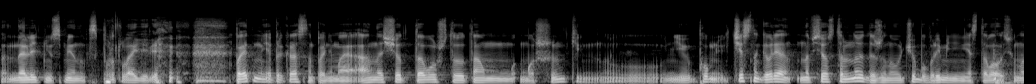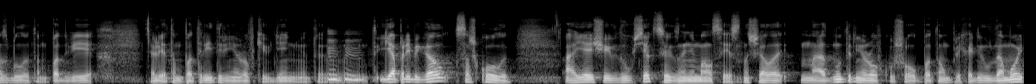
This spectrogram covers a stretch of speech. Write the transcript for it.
на летнюю смену в спортлагере. Поэтому я прекрасно понимаю. А насчет того, что там машинки, ну, не помню. Честно говоря, на все остальное, даже на учебу времени не оставалось. У нас было там по две, летом по три тренировки в день. Это- Я прибегал со школы, а я еще и в двух секциях занимался. Я сначала на одну тренировку шел, потом приходил домой,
